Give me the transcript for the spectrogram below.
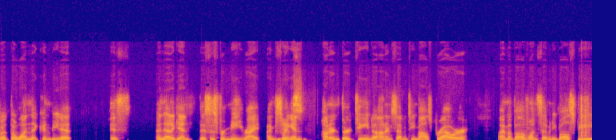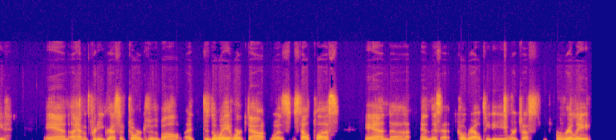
but the one that can beat it is and then again, this is for me, right? I'm swinging Yes. 113 to 117 miles per hour. I'm above 170 ball speed, and I have a pretty aggressive torque through the ball. It, the way it worked out was Stealth Plus and uh, and this Cobra LTD were just really,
